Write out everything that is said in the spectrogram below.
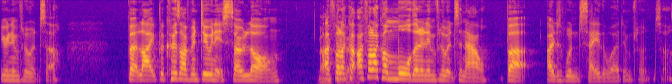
you're an influencer. But like because I've been doing it so long, No, I I feel like that. I feel like I'm more than an influencer now. But I just wouldn't say the word influencer.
